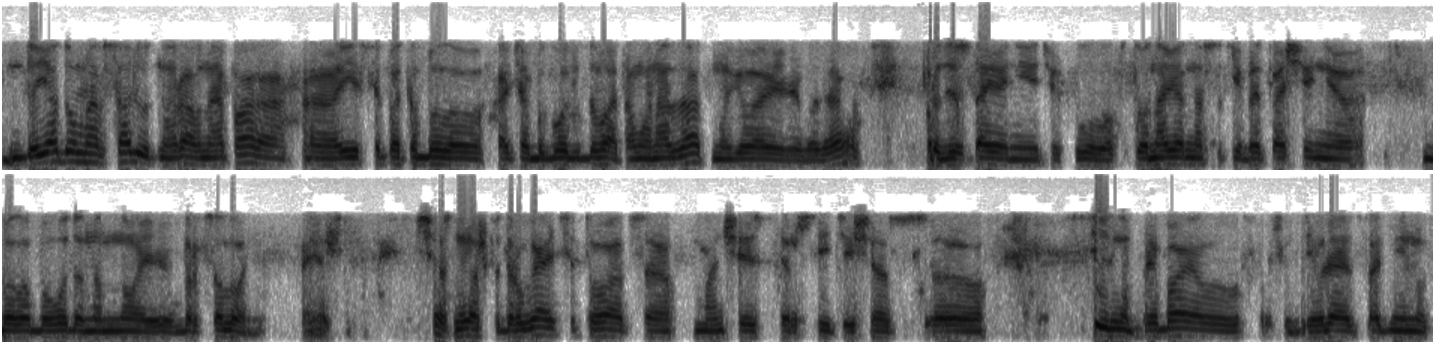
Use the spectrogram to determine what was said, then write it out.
Да я думаю, абсолютно равная пара. Э, если бы это было хотя бы года два тому назад, мы говорили бы, да, противостояние этих клубов, то, наверное, все-таки предпочтение было бы отдано мной в Барселоне конечно. Сейчас немножко другая ситуация. Манчестер Сити сейчас э, сильно прибавил, в общем, является одним из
